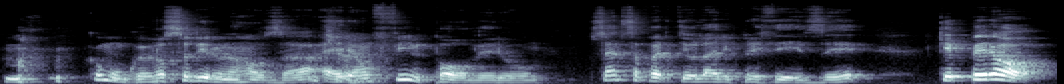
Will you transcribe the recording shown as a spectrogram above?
Ma... Comunque posso dire una cosa, cioè. era un film povero, senza particolari pretese, che però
